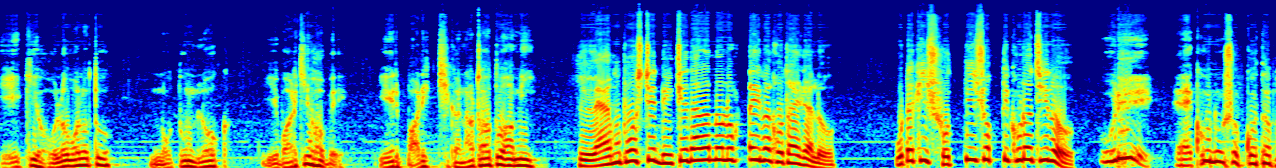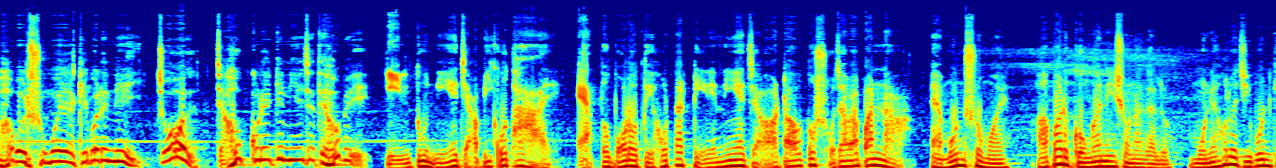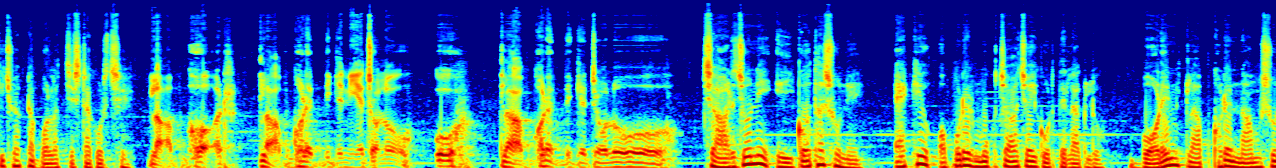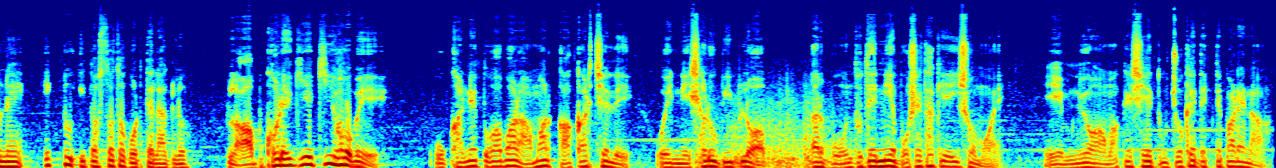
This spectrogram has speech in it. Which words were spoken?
এ কি হলো বলো তো নতুন লোক এবার কি হবে? এর বাড়ির ঠিকানাটাও তো আমি। ল্যাম্পপোস্টের নিচে দাঁড়ানো লোকটাই বা কোথায় গেল? ওটা কি সত্যি শক্তি খুঁড়ো ছিল? ওরে এখন ওসব কথা ভাবার সময় একেবারে নেই। চল যা হোক করে একে নিয়ে যেতে হবে। কিন্তু নিয়ে যাবি কোথায়? এত বড় দেহটা টেনে নিয়ে যাওয়াটাও তো সোজা ব্যাপার না। এমন সময় আবার গোঙানি শোনা গেল। মনে হলো জীবন কিছু একটা বলার চেষ্টা করছে। ক্লাব ঘর ক্লাব ঘরের দিকে নিয়ে চলো। ওহ ক্লাব ঘরের দিকে চলো। চারজনে এই কথা শুনে একে অপরের মুখ চাওয়াচাই করতে লাগল। বরেন ক্লাব ঘরের নাম শুনে একটু ইতস্তত করতে লাগল। ক্লাব ঘরে গিয়ে কি হবে? ওখানে তো আবার আমার কাকার ছেলে ওই নেশারু বিপ্লব। তার বন্ধুদের নিয়ে বসে থাকে এই সময়। এমনিও আমাকে সে দু চোখে দেখতে পারে না।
